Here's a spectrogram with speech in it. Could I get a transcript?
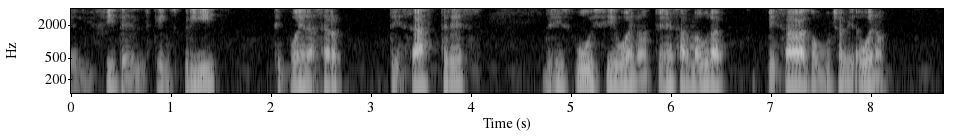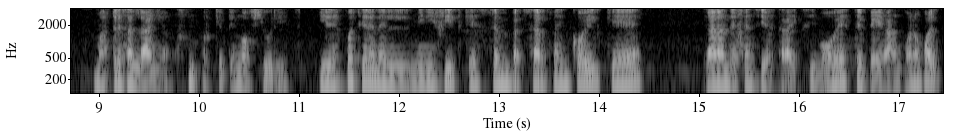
el fit del Kingspree te pueden hacer desastres. Decís, uy, sí, bueno, tenés armadura pesada con mucha vida, bueno, más 3 al daño, porque tengo Fury. Y después tienen el mini fit que es Certain Coil que ganan Defensive Strike. Si moves, te pegan, con lo cual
